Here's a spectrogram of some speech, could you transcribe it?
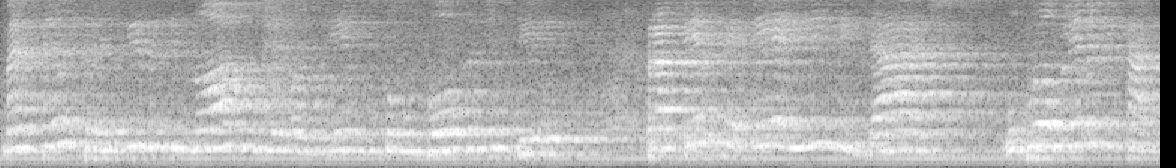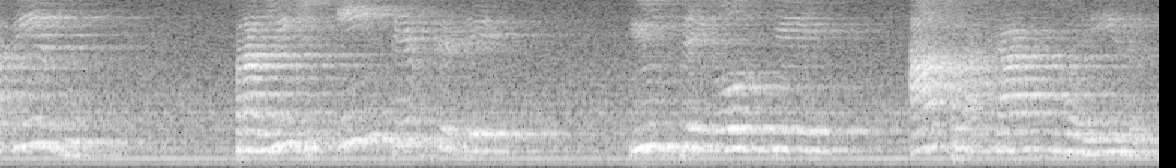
Mas Deus precisa que nós nos levantemos como boca de Deus para perceber a iniquidade, o problema que está tendo, para a gente interceder e o Senhor que aplacar a sua ira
